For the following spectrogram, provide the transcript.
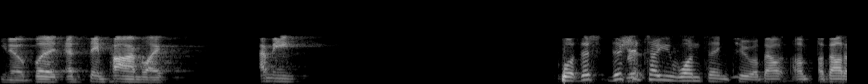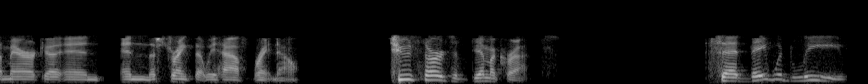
you know, but at the same time, like, I mean, Well, this this should tell you one thing too about um, about America and and the strength that we have right now. Two thirds of Democrats said they would leave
